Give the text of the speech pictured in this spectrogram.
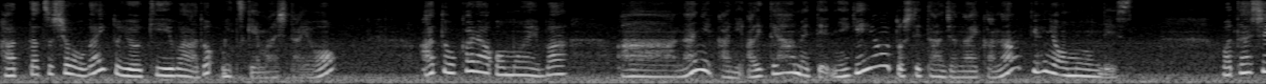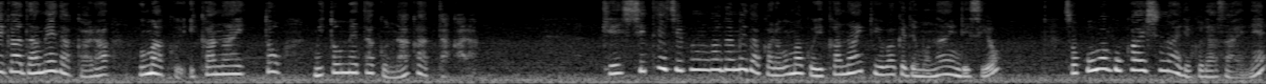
発達障害というキーワード見つけましたよ。後から思えばあ何かに当てはめて逃げようとしてたんじゃないかなっていうふうに思うんです。私がダメだからうまくいかないと認めたくなかったから。決して自分がダメだからうまくいかないっていうわけでもないんですよ。そこは誤解しないでくださいね。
